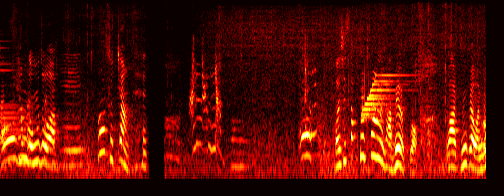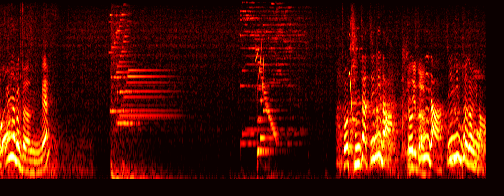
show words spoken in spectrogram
어, 향 너무 좋아. 어, 수창. 맛있어? 수창을 다 배웠어. 와, 진짜 완전 찐으로 배웠는데? 저 진짜 찐이다. 저 찐이다. 찐이다. 찐인 표정이다.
